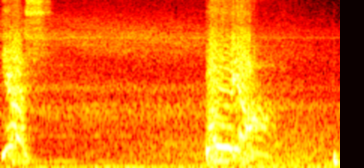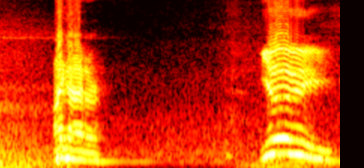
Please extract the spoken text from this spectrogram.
Yes! Booyah! I got her. Yay!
